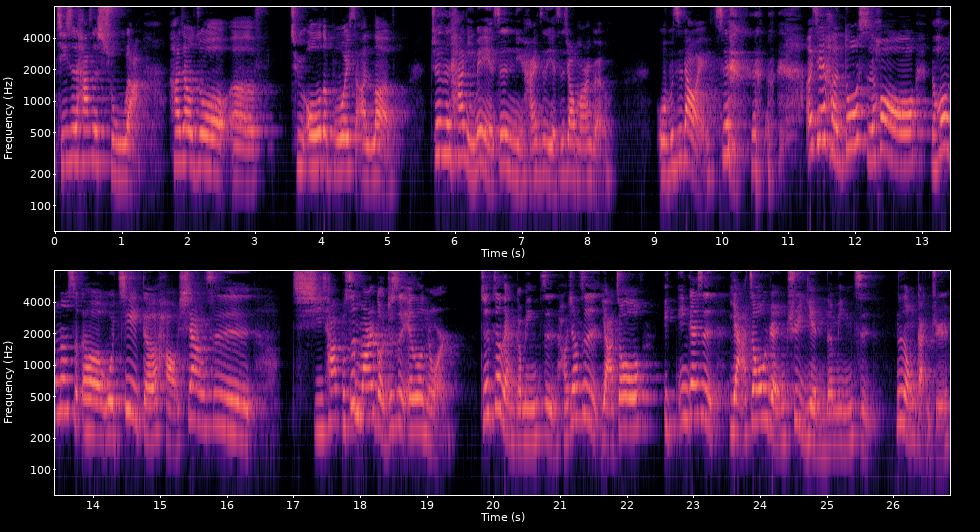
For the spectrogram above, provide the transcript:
其实它是书啦，它叫做呃，To All the Boys I Love，就是它里面也是女孩子，也是叫 Margot。我不知道哎，是，而且很多时候，然后那时呃，我记得好像是其他不是 Margot 就是 Eleanor，就是这两个名字好像是亚洲应应该是亚洲人去演的名字那种感觉，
